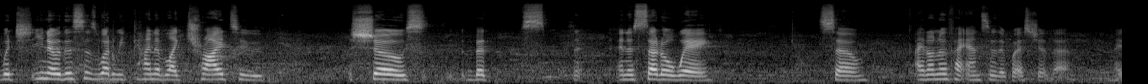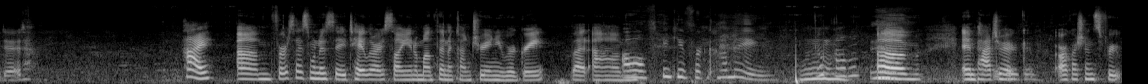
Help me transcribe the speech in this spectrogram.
which you know this is what we kind of like try to show but in a subtle way. So I don't know if I answered the question that I did. Hi. Um, first, I just want to say, Taylor, I saw you in a month in a country and you were great. But um, Oh, thank you for coming. no problem. Um, and Patrick, our question's for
